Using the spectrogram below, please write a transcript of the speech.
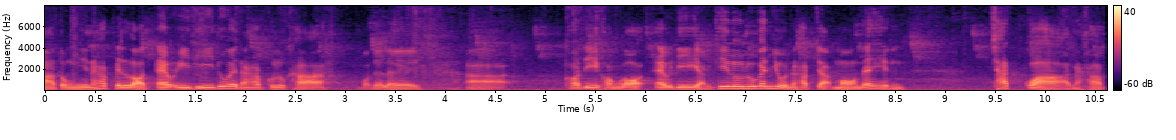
มาตรงนี้นะครับ เป็นหลอด LED ด้วยนะครับ คุณลูกค้าบอกได้เลยอ่า ข้อดีของหลอด LED อย่างที่รู้ๆกันอยู่นะครับ จะมองได้เห็นชัดกว่านะครับ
